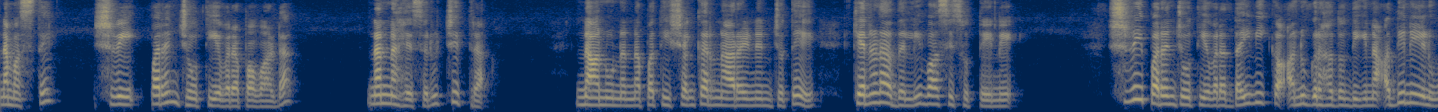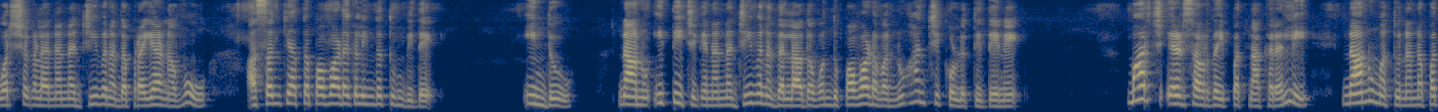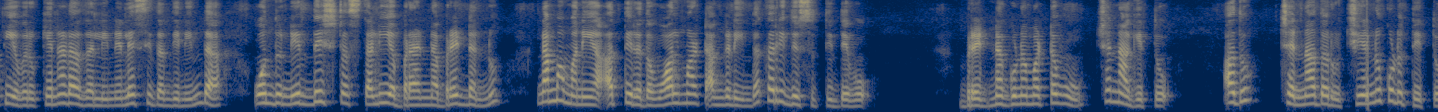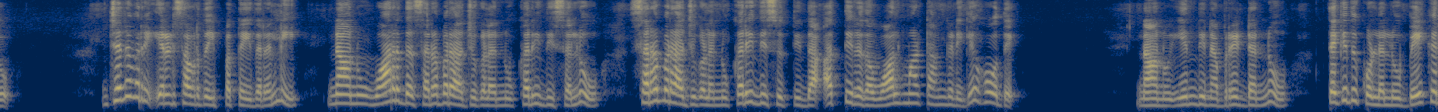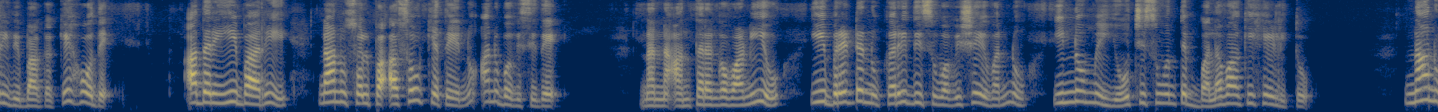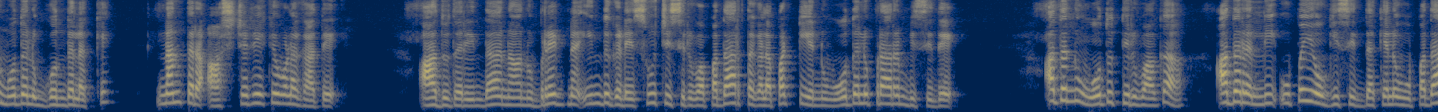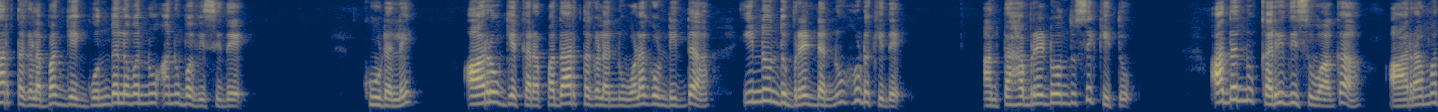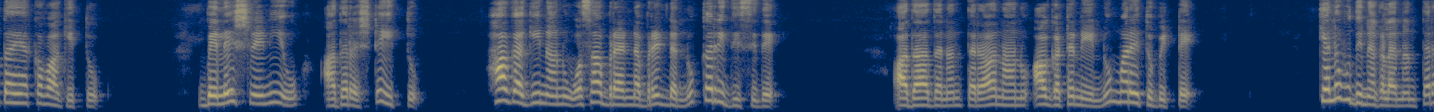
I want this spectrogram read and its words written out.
ನಮಸ್ತೆ, ಶ್ರೀ ಪರಂಜ್ಯೋತಿಯವರ ಪವಾಡ. ನನ್ನ ಹೆಸರು ಚಿತ್ರ. ನಾನು ನನ್ನ ಪತಿ ಶಂಕರನಾರಾಯಣನ್ ಜೊತೆ ಕೆನಡಾದಲ್ಲಿ ವಾಸಿಸುತ್ತೇನೆ. ಶ್ರೀ ಪರಂಜ್ಯೋತಿಯವರ ದೈವಿಕ ಅನುಗ್ರಹದೊಂದಿಗಿನ ಹದಿನೇಳು ವರ್ಷಗಳ ನನ್ನ ಜೀವನದ ಪ್ರಯಾಣವು ಅಸಂಖ್ಯಾತ ಪವಾಡಗಳಿಂದ ತುಂಬಿದೆ. ಇಂದು ನಾನು ಇತ್ತೀಚೆಗೆ ನನ್ನ ಜೀವನದಲ್ಲಾದ ಒಂದು ಪವಾಡವನ್ನು ಹಂಚಿಕೊಳ್ಳುತ್ತಿದ್ದೇನೆ. ಮಾರ್ಚ್ ಎರಡು ಸಾವಿರದ ಇಪ್ಪತ್ನಾಲ್ಕರಲ್ಲಿ ನಾನು ಮತ್ತು ನನ್ನ ಪತಿಯವರು ಕೆನಡಾದಲ್ಲಿ ನೆಲೆಸಿದಂದಿನಿಂದ ಒಂದು ನಿರ್ದಿಷ್ಟ ಸ್ಥಳೀಯ ಬ್ರ್ಯಾಂಡ್ನ ಬ್ರೆಡ್ಡನ್ನು ನಮ್ಮ ಮನೆಯ ಹತ್ತಿರದ ವಾಲ್ಮಾರ್ಟ್ ಅಂಗಡಿಯಿಂದ ಖರೀದಿಸುತ್ತಿದ್ದೆವು. ಬ್ರೆಡ್ನ ಗುಣಮಟ್ಟವು ಚೆನ್ನಾಗಿತ್ತು. ಅದು ಚೆನ್ನಾದ ರುಚಿಯನ್ನು ಕೊಡುತ್ತಿತ್ತು. ಜನವರಿ ಎರಡು ಸಾವಿರದ ಇಪ್ಪತ್ತೈದರಲ್ಲಿ ನಾನು ವಾರದ ಸರಬರಾಜುಗಳನ್ನು ಖರೀದಿಸಲು ಸರಬರಾಜುಗಳನ್ನು ಖರೀದಿಸುತ್ತಿದ್ದ ಹತ್ತಿರದ ವಾಲ್ಮಾರ್ಟ್ ಅಂಗಡಿಗೆ ಹೋದೆ. ನಾನು ಎಂದಿನ ಬ್ರೆಡ್ ಅನ್ನು ತೆಗೆದುಕೊಳ್ಳಲು ಬೇಕರಿ ವಿಭಾಗಕ್ಕೆ ಹೋದೆ. ಆದರೆ ಈ ಬಾರಿ ನಾನು ಸ್ವಲ್ಪ ಅಸೌಖ್ಯತೆಯನ್ನು ಅನುಭವಿಸಿದೆ. ನನ್ನ ಅಂತರಂಗವಾಣಿಯು ಈ ಬ್ರೆಡ್ ಅನ್ನು ಖರೀದಿಸುವ ವಿಷಯವನ್ನು ಇನ್ನೊಮ್ಮೆ ಯೋಚಿಸುವಂತೆ ಬಲವಾಗಿ ಹೇಳಿತು. ನಾನು ಮೊದಲು ಗೊಂದಲಕ್ಕೆ, ನಂತರ ಆಶ್ಚರ್ಯಕ್ಕೆ ಒಳಗಾದೆ. ಆದುದರಿಂದ ನಾನು ಬ್ರೆಡ್ನ ಹಿಂದುಗಡೆ ಸೂಚಿಸಿರುವ ಪದಾರ್ಥಗಳ ಪಟ್ಟಿಯನ್ನು ಓದಲು ಪ್ರಾರಂಭಿಸಿದೆ. ಅದನ್ನು ಓದುತ್ತಿರುವಾಗ ಅದರಲ್ಲಿ ಉಪಯೋಗಿಸಿದ್ದ ಕೆಲವು ಪದಾರ್ಥಗಳ ಬಗ್ಗೆ ಗೊಂದಲವನ್ನು ಅನುಭವಿಸಿದೆ. ಕೂಡಲೇ ಆರೋಗ್ಯಕರ ಪದಾರ್ಥಗಳನ್ನು ಒಳಗೊಂಡಿದ್ದ ಇನ್ನೊಂದು ಬ್ರೆಡ್ ಅನ್ನು ಹುಡುಕಿದೆ. ಅಂತಹ ಬ್ರೆಡ್ ಒಂದು ಸಿಕ್ಕಿತು. ಅದನ್ನು ಖರೀದಿಸುವಾಗ ಆರಾಮದಾಯಕವಾಗಿತ್ತು. ಬೆಲೆ ಶ್ರೇಣಿಯು ಅದರಷ್ಟೇ ಇತ್ತು. ಹಾಗಾಗಿ ನಾನು ಹೊಸ ಬ್ರ್ಯಾಂಡ್ನ ಬ್ರೆಡ್ ಅನ್ನು ಖರೀದಿಸಿದೆ. ಅದಾದ ನಂತರ ನಾನು ಆ ಘಟನೆಯನ್ನು ಮರೆತು ಬಿಟ್ಟೆ ಕೆಲವು ದಿನಗಳ ನಂತರ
